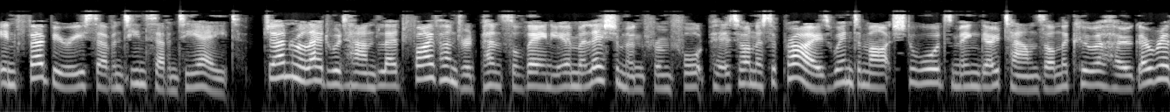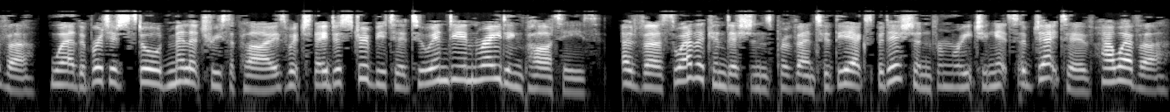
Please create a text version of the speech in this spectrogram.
In February 1778, General Edward Hand led 500 Pennsylvania militiamen from Fort Pitt on a surprise winter march towards Mingo towns on the Cuyahoga River, where the British stored military supplies which they distributed to Indian raiding parties. Adverse weather conditions prevented the expedition from reaching its objective, however.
